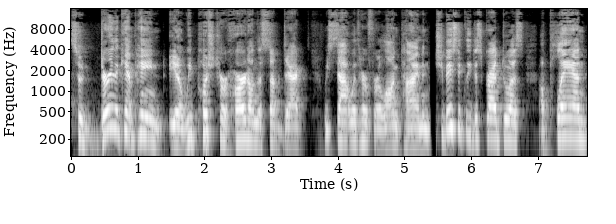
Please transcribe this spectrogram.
So during the campaign, you know, we pushed her hard on the subject. We sat with her for a long time, and she basically described to us a plan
